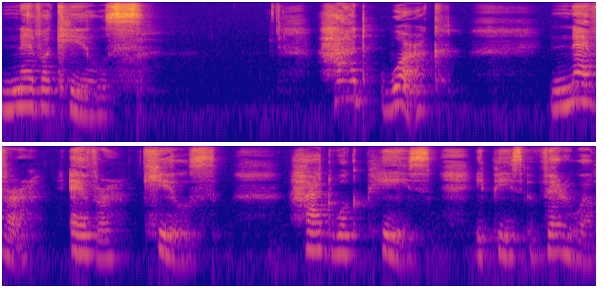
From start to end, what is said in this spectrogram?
never kills. Hard work never ever kills. Hard work pays. It pays very well.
